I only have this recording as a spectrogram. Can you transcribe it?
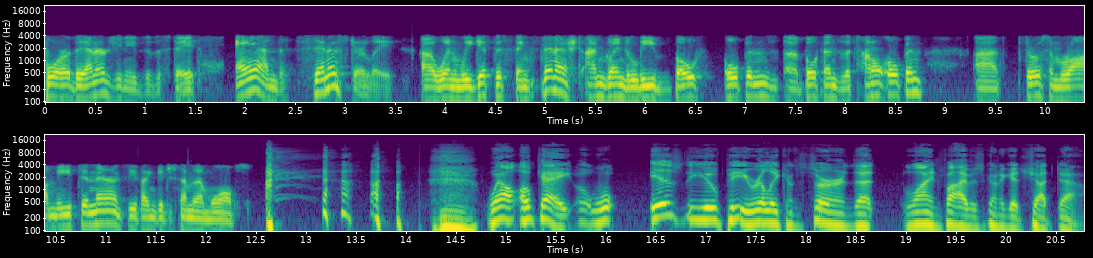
for the energy needs of the state. And sinisterly, uh, when we get this thing finished, I'm going to leave both opens, uh, both ends of the tunnel open. Uh, throw some raw meat in there and see if I can get you some of them wolves. well, okay. Is the UP really concerned that Line 5 is going to get shut down?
